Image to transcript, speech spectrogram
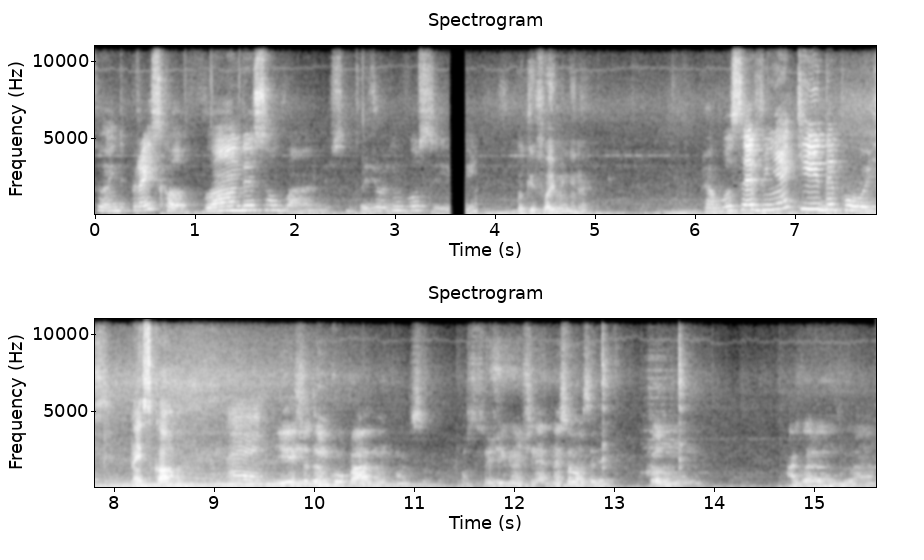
Tô indo pra escola. Wanderson, Wanderson. Tô de olho em você. O que foi, menina? Pra você vir aqui depois. Na escola? É. Ixi, eu tô um culpado com construção gigante, né? Não é só você, né? Todo mundo. Agora vamos lá.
